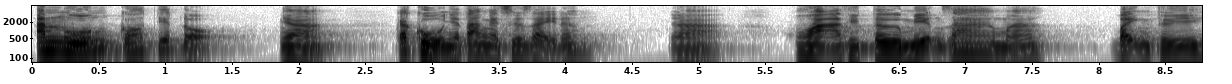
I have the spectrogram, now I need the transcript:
ăn uống có tiết độ nha. Các cụ nhà ta ngày xưa dạy đó à, họa thì từ miệng ra mà bệnh thì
